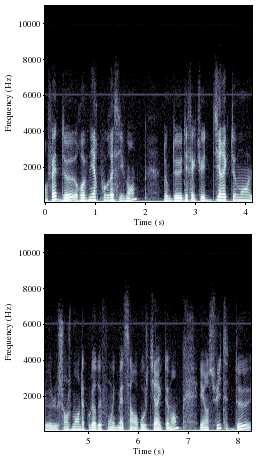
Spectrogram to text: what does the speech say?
En fait, de revenir progressivement, donc d'effectuer directement le, changement de la couleur de fond et de mettre ça en rouge directement, et ensuite de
